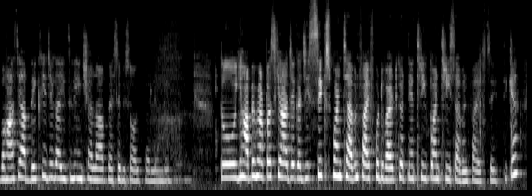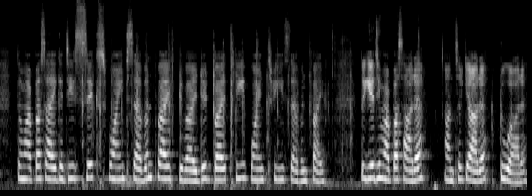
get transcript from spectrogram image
वहाँ से आप देख लीजिएगा इजीली इंशाल्लाह आप वैसे भी सॉल्व कर लेंगे। तो यहाँ पे हमारे पास क्या आ जाएगा जी? सिक्स पॉइंट सेवन फाइव को डिवाइड करते हैं three point three seven five से, ठीक है? तो हमारे पास आएगा जी six point seven five divided by three point three seven five तो ये जी हमारे पास आ रहा है आंसर क्या आ रहा है? टू आ रहा है,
